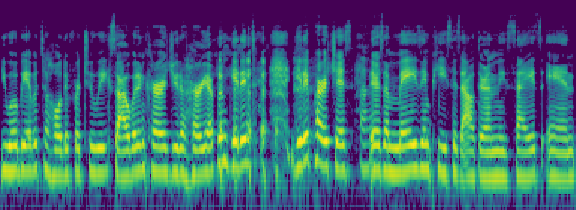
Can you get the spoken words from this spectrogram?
you will be able to hold it for 2 weeks. So I would encourage you to hurry up and get it get it purchased. Uh-huh. There's amazing pieces out there on these sites and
